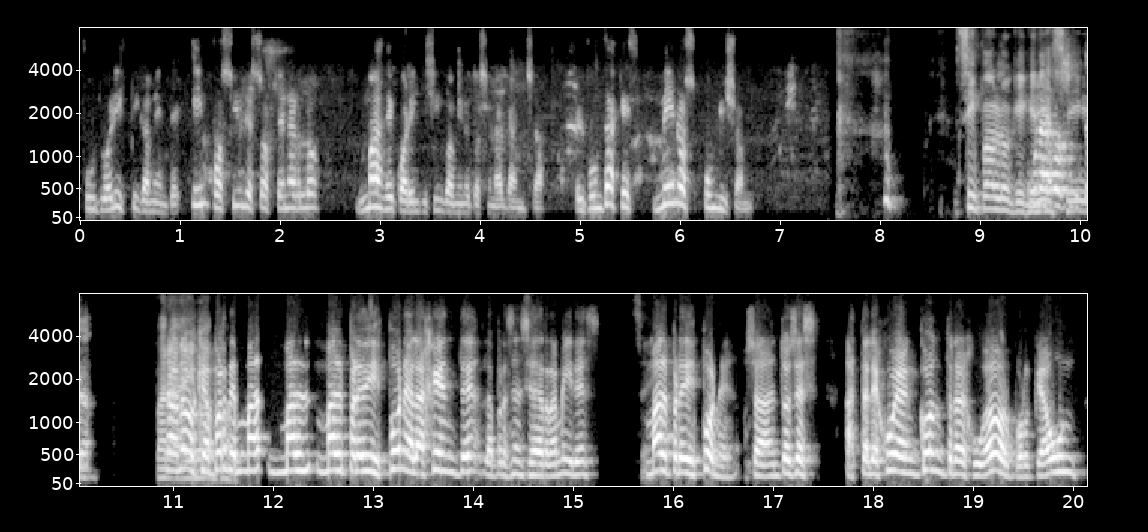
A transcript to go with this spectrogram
futbolísticamente imposible sostenerlo más de 45 minutos en la cancha. El puntaje es menos un millón. Sí, Pablo, que quería no, no, que aparte mal, mal, predispone a la gente la presencia de Ramírez. Mal predispone. O sea, entonces hasta le juega en contra al jugador, porque aún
